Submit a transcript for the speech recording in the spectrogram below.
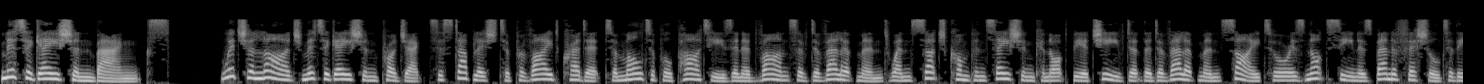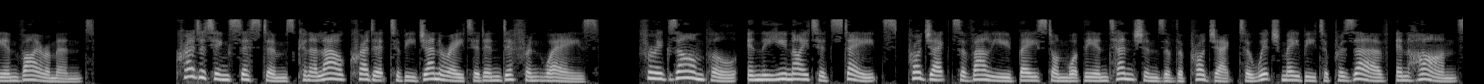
mitigation banks, which are large mitigation projects established to provide credit to multiple parties in advance of development when such compensation cannot be achieved at the development site or is not seen as beneficial to the environment. Crediting systems can allow credit to be generated in different ways. For example, in the United States, projects are valued based on what the intentions of the project are which may be to preserve, enhance,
